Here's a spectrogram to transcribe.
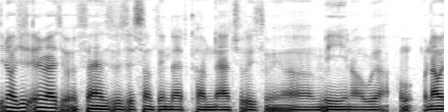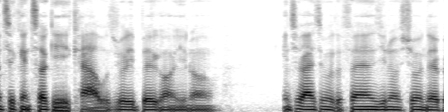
you know, just interacting with fans was just something that come naturally to me. Uh, me, you know, we, when I went to Kentucky, Cal was really big on you know interacting with the fans. You know, showing their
